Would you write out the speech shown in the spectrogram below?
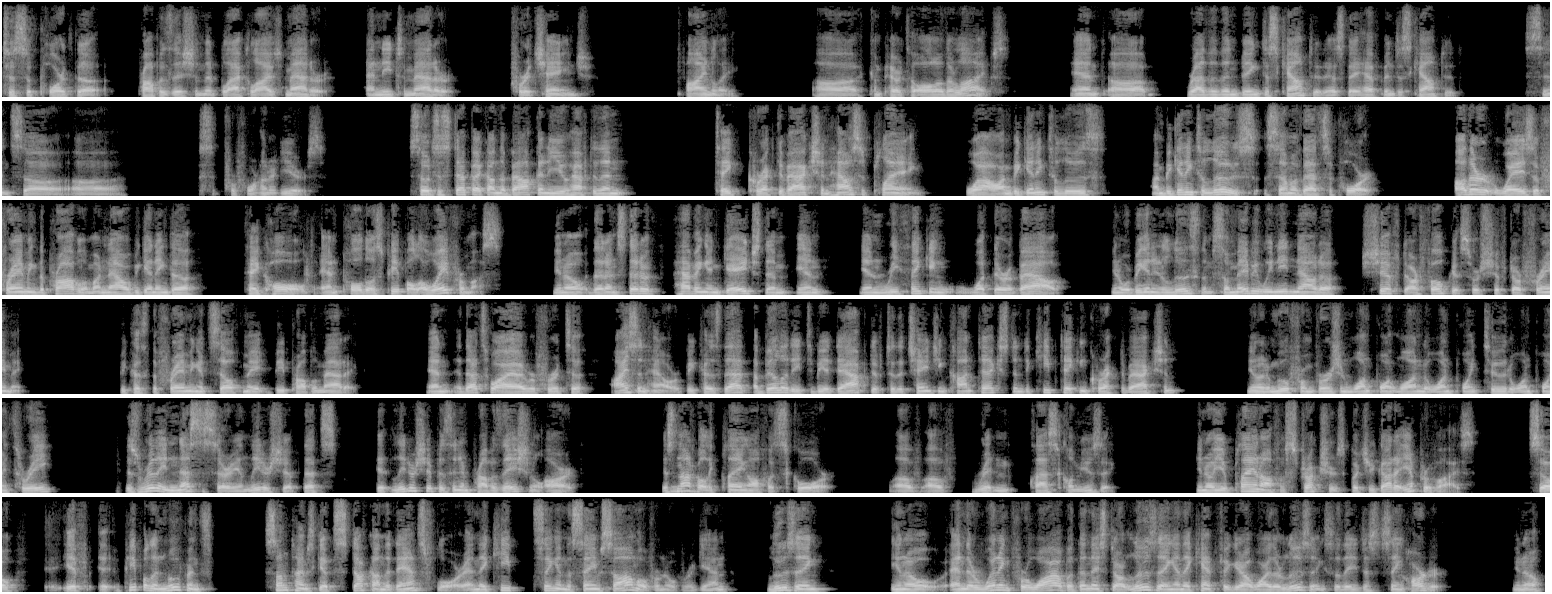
to support the proposition that Black lives matter and need to matter for a change. Finally, uh, compared to all other lives, and uh, rather than being discounted as they have been discounted since uh, uh, for 400 years. So to step back on the balcony, you have to then take corrective action. How's it playing? Wow, I'm beginning to lose. I'm beginning to lose some of that support. Other ways of framing the problem are now beginning to take hold and pull those people away from us. You know that instead of having engaged them in in rethinking what they're about, you know, we're beginning to lose them. So maybe we need now to shift our focus or shift our framing because the framing itself may be problematic. And that's why I refer to Eisenhower, because that ability to be adaptive to the changing context and to keep taking corrective action, you know, to move from version 1.1 to 1.2 to 1.3 is really necessary in leadership. That's it, leadership is an improvisational art. It's not like playing off a score of, of written classical music. You know, you're playing off of structures, but you got to improvise. So if, if people in movements sometimes get stuck on the dance floor and they keep singing the same song over and over again, losing, you know, and they're winning for a while, but then they start losing and they can't figure out why they're losing, so they just sing harder, you know,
